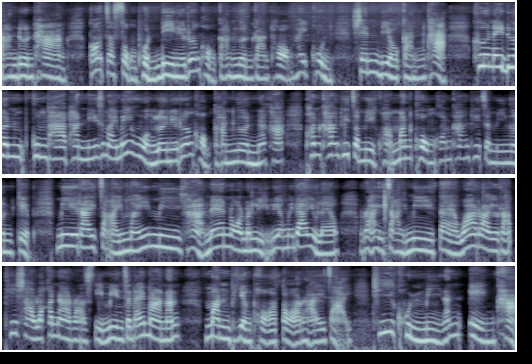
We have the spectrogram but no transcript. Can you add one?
การเดินทาง ก็จะส่งผลดีในเรื่องของการเงินการทองให้คุณ เช่นเดียวกันค่ะ คือในเดือนกุมภาพันธ์นี้สมัยไม่ห่วงเลยในเรื่องของการเงินนะคะ ค่อนข้างที่จะมีความมั่นคง ค่อนข้างที่จะมีเงินเก็บ มีรายจ่ายไหมมีค่ะ แน่นอนมันหลีกเลี่ยงไม่ได้อยู่แล้ว รายจ่ายมี แต่ว่ารายรับที่ชาวลัคนาราศีมีนจะได้มานั้น มันเพียงพอต่อรายจ่ายที่คุณมีนั่นเองค่ะ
